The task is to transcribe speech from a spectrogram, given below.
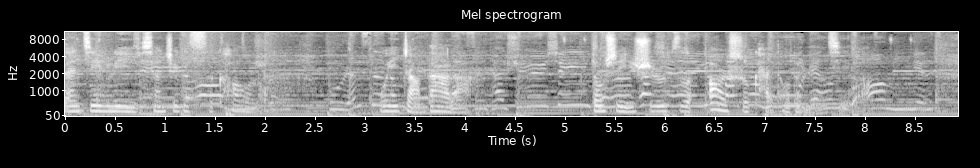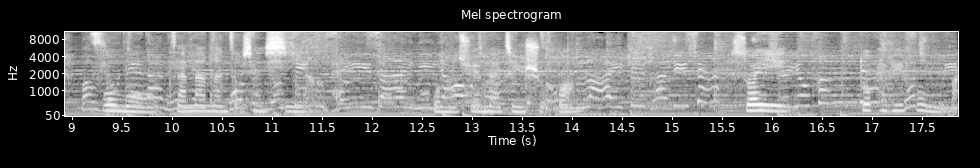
但尽力向这个词靠拢。我已长大了，都是以数字二十开头的年纪了。父母在慢慢走向夕阳，我们却迈进曙光。所以，多陪陪父母吧。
